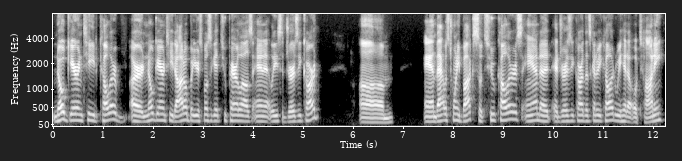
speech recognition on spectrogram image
No guaranteed color or no guaranteed auto, but you're supposed to get two parallels and at least a jersey card. Um, and that was 20 bucks. So two colors and a, a jersey card that's going to be colored. We hit a Ohtani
